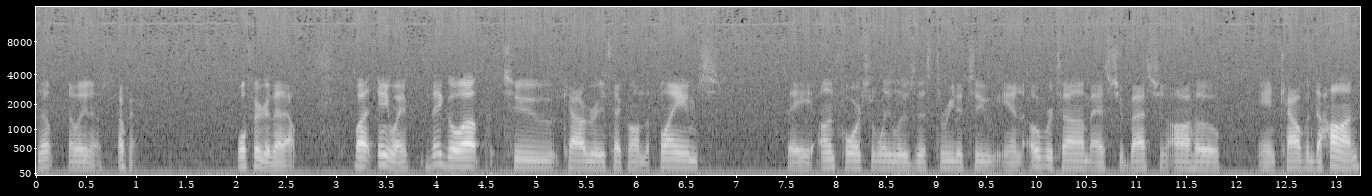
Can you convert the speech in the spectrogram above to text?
Nope, nobody knows. Okay. We'll figure that out. But anyway, they go up to Calgary to take on the Flames. They unfortunately lose this three to two in overtime as Sebastian Aho and Calvin DeHaan,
